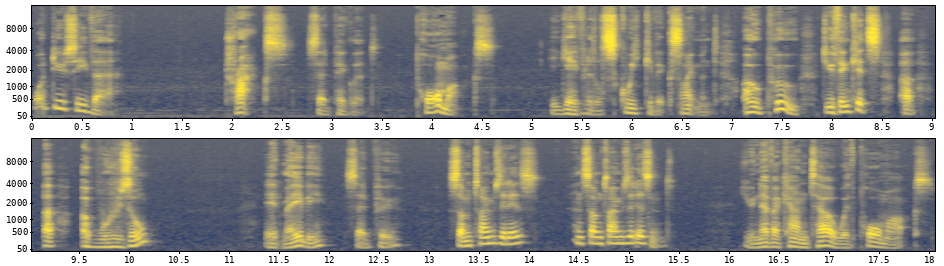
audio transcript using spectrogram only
What do you see there? Tracks, said Piglet. Paw marks. He gave a little squeak of excitement. Oh, Pooh, do you think it's a, a, a woozle? It may be, said Pooh. Sometimes it is, and sometimes it isn't. You never can tell with paw marks.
